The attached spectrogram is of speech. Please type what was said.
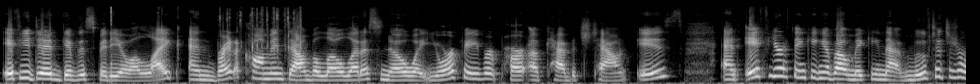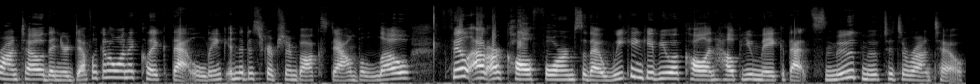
If you did, give this video a like and write a comment down below. Let us know what your favorite part of Cabbagetown is. And if you're thinking about making that move to Toronto, then you're definitely going to want to click that link in the description box down below. Fill out our call form so that we can give you a call and help you make that smooth move to Toronto.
